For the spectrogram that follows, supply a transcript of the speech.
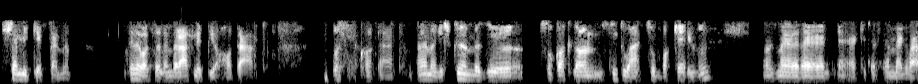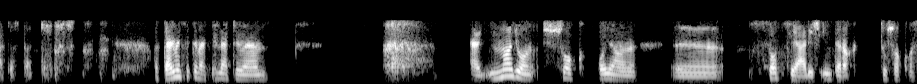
Semmiképpen nem. Tényleg az, az ember átlépi a határt. Az határt. Elmegy, és különböző szokatlan szituációkba kerül, az már elképesztően megváltoztatta. A természetemet illetően egy nagyon sok olyan ö, szociális interaktusokhoz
